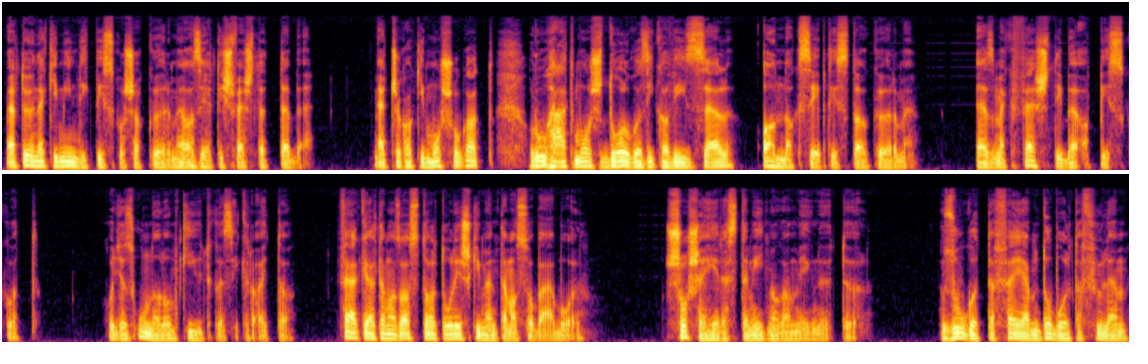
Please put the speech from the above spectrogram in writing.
Mert ő neki mindig piszkos a körme, azért is festette be. Mert csak aki mosogat, ruhát mos, dolgozik a vízzel, annak szép tiszta a körme. Ez meg festi be a piszkot, hogy az unalom kiütközik rajta. Felkeltem az asztaltól, és kimentem a szobából. Sose éreztem így magam még nőttől. Zúgott a fejem, dobolt a fülem,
